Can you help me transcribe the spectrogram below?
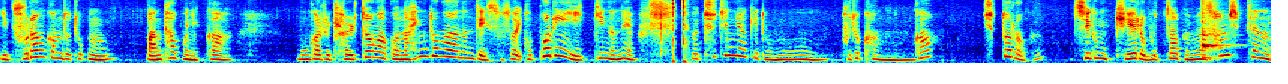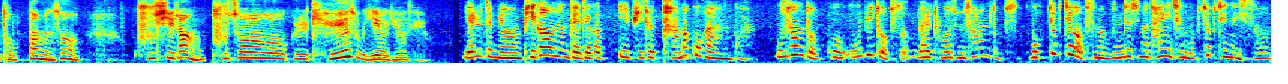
이 불안감도 조금 많다 보니까 뭔가를 결정하거나 행동하는 데 있어서 버퍼링이 있기는 해요. 제가 추진력이 너무 부족한 건가 싶더라고요. 지금 기회를 못 잡으면 30대는 더 없다면서 굿이랑 부적을 계속 이야기하세요. 예를 들면 비가 오는데 내가 이 비를 다 맞고 가야 하는 거야. 우산도 없고 우비도 없어. 날 도와준 사람도 없어. 목적지가 없으면 문제지만 다행히 지금 목적지는 있어.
